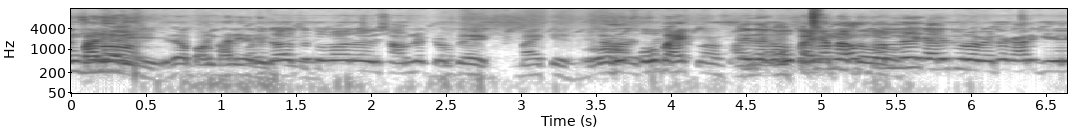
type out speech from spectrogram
আং ভারী গাড়ি এটা অনেক ভারী গাড়ি এটা হচ্ছে তোমার ওই সামনে একটু ব্রেক বাইকের ও বাইক ও বাইকের না তো। চললে গাড়ি দূরাবে এটা গাড়ি গিয়ে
